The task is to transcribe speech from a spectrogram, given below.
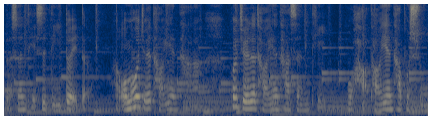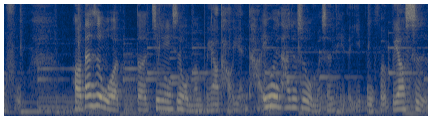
的身体是敌对的，好我们会觉得讨厌它，会觉得讨厌它身体不好，讨厌它不舒服。好，但是我的建议是我们不要讨厌它，因为它就是我们身体的一部分，不要视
